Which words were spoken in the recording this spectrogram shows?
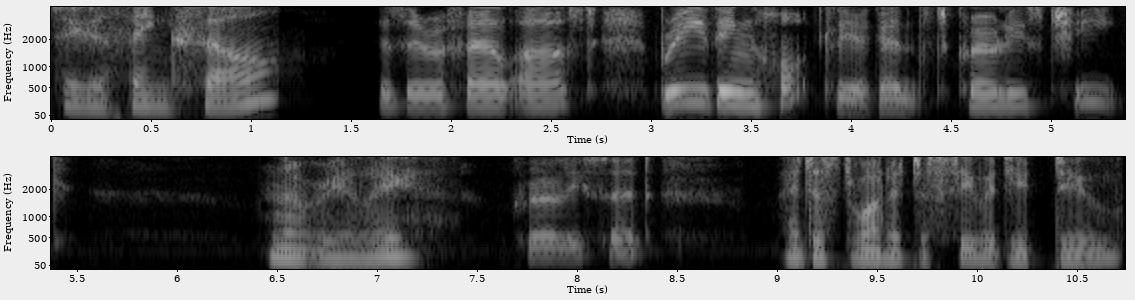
Do you think so? Aziraphale asked, breathing hotly against Crowley's cheek. Not really, Crowley said. I just wanted to see what you'd do.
